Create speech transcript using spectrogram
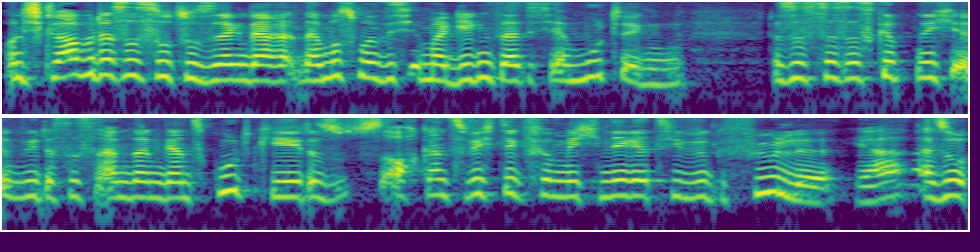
und ich glaube, das ist sozusagen, da, da muss man sich immer gegenseitig ermutigen. Das ist, das, es gibt nicht irgendwie, dass es einem dann ganz gut geht. Das ist auch ganz wichtig für mich, negative Gefühle. Ja, also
